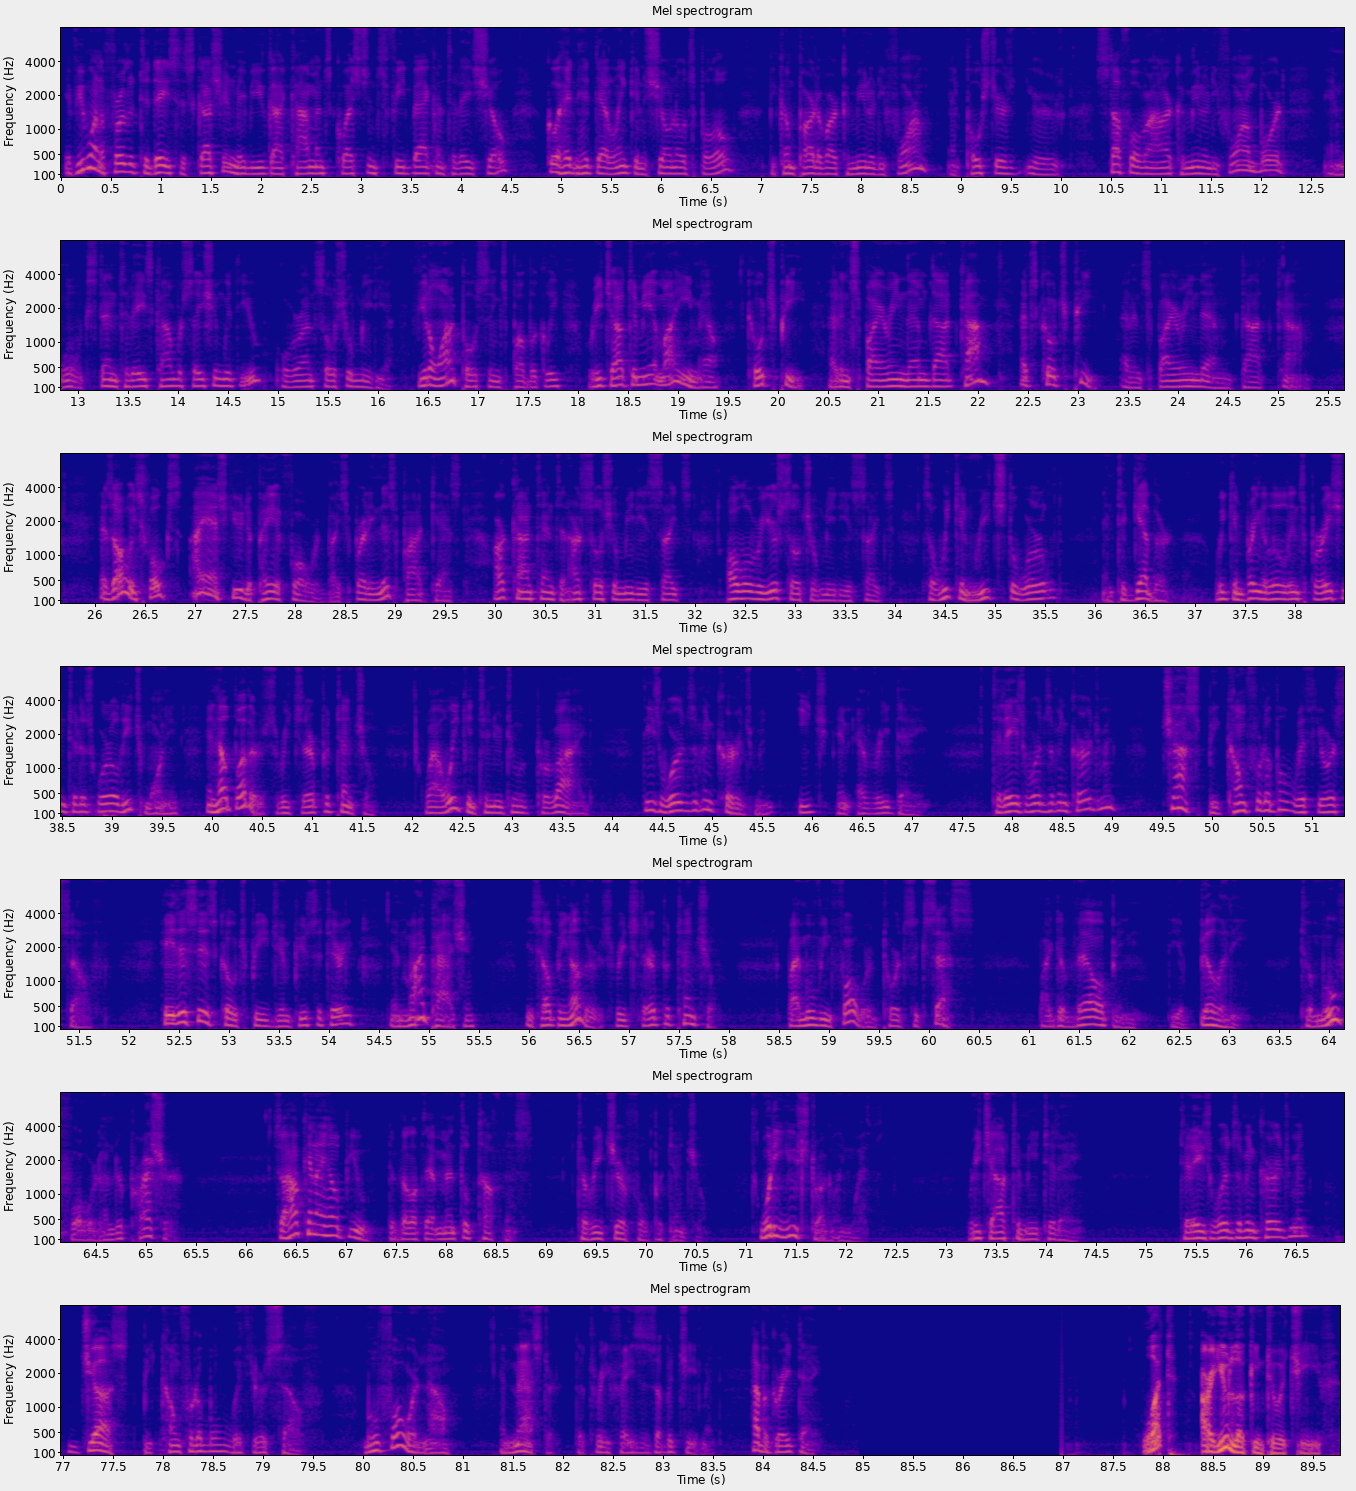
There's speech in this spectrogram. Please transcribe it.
If you want to further today's discussion, maybe you got comments, questions, feedback on today's show, go ahead and hit that link in the show notes below. Become part of our community forum and post your, your stuff over on our community forum board, and we'll extend today's conversation with you over on social media. If you don't want to post things publicly, reach out to me at my email, Coach P at inspiringthem.com. That's Coach P at inspiringthem.com. As always, folks, I ask you to pay it forward by spreading this podcast, our content, and our social media sites all over your social media sites so we can reach the world and together we can bring a little inspiration to this world each morning and help others reach their potential while we continue to provide these words of encouragement each and every day. Today's words of encouragement just be comfortable with yourself. Hey, this is Coach P. Jim Pusateri, and my passion is helping others reach their potential by moving forward towards success, by developing the ability to move forward under pressure. So, how can I help you develop that mental toughness to reach your full potential? What are you struggling with? Reach out to me today. Today's words of encouragement just be comfortable with yourself. Move forward now and master the three phases of achievement. Have a great day. What are you looking to achieve?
